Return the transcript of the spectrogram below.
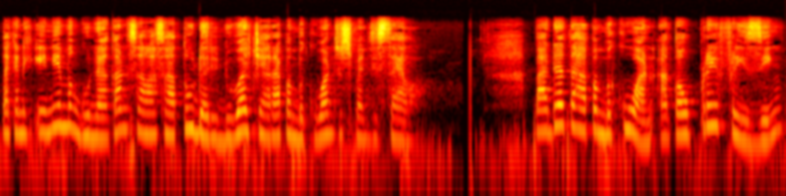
teknik ini menggunakan salah satu dari dua cara pembekuan suspensi sel. Pada tahap pembekuan atau pre-freezing,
